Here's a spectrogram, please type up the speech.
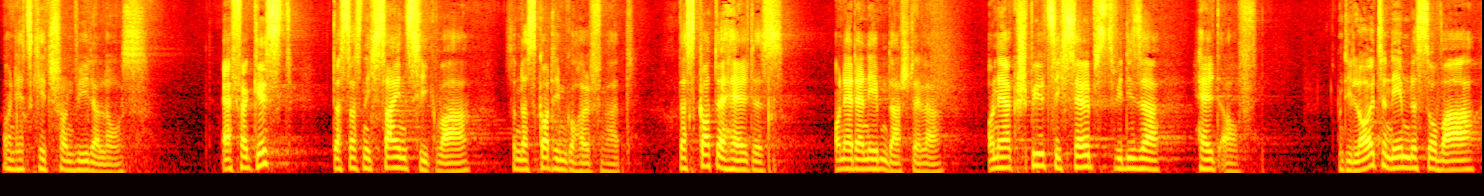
Und jetzt geht schon wieder los. Er vergisst, dass das nicht sein Sieg war, sondern dass Gott ihm geholfen hat dass Gott der Held ist und er der Nebendarsteller. Und er spielt sich selbst wie dieser Held auf. Und die Leute nehmen das so wahr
